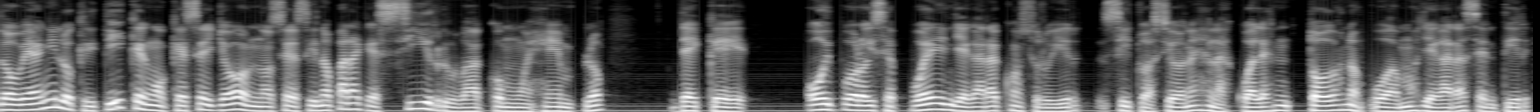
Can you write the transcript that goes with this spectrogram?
lo vean y lo critiquen o qué sé yo, no sé, sino para que sirva como ejemplo de que hoy por hoy se pueden llegar a construir situaciones en las cuales todos nos podamos llegar a sentir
